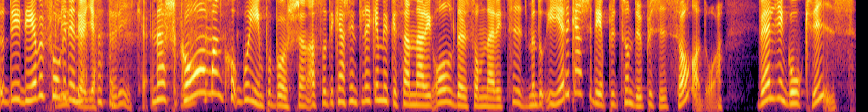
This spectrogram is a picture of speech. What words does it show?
hur? Det är det jag vill fråga är dig. jätterik här. När ska man gå in på börsen? Alltså det kanske inte är lika mycket sen när i ålder som när i tid, men då är det kanske det som du precis sa då. Välj en god kris.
